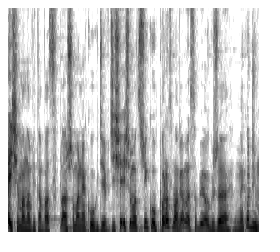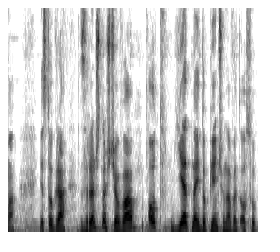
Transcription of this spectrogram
Hej, siemano, witam was w Planszomaniaku, gdzie w dzisiejszym odcinku porozmawiamy sobie o grze Nekojima. Jest to gra zręcznościowa od jednej do pięciu nawet osób,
